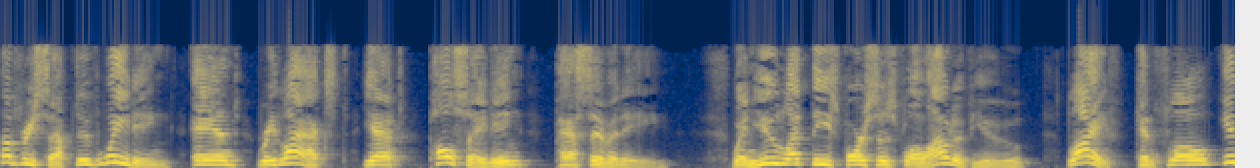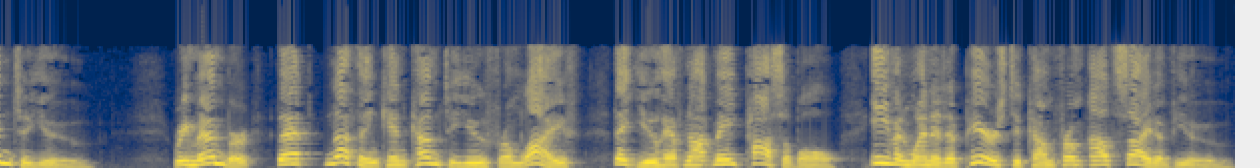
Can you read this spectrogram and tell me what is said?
of receptive waiting and relaxed yet pulsating passivity. When you let these forces flow out of you, life can flow into you. Remember that nothing can come to you from life that you have not made possible, even when it appears to come from outside of you.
